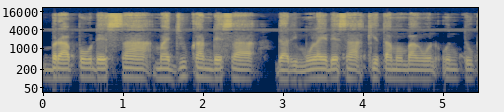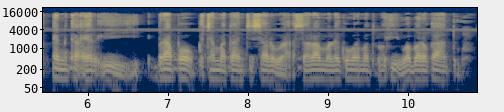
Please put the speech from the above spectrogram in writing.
berapu desa majukan desa. Dari mulai desa kita membangun untuk NKRI Brapo Kecamatan Cisarua? Assalamualaikum warahmatullahi wabarakatuh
